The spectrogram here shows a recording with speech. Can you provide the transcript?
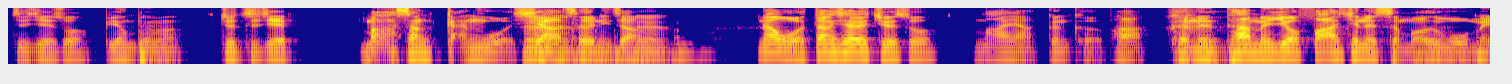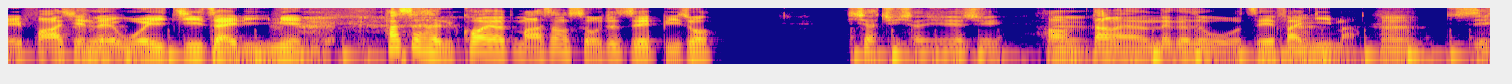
直接说不用不用，就直接马上赶我下车，你知道吗？那我当下就觉得说，妈呀，更可怕，可能他们又发现了什么我没发现的危机在里面。他是很快的，马上手就直接比说。下去，下去，下去。好，当然那个时候我直接翻译嘛，嗯，直接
